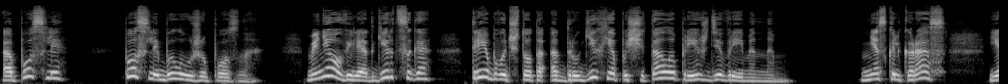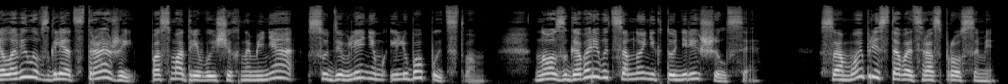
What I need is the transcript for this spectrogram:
А после... После было уже поздно. Меня увели от герцога, требовать что-то от других я посчитала преждевременным. Несколько раз я ловила взгляд стражей, посматривающих на меня с удивлением и любопытством, но заговаривать со мной никто не решился. Самой приставать с расспросами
